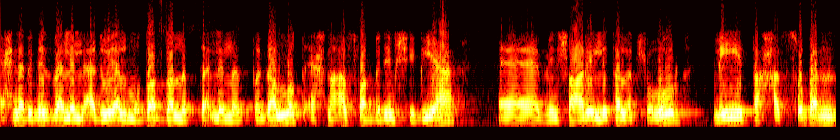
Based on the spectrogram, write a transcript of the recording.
إحنا بالنسبة للأدوية المضادة للت- للتجلط إحنا أصلا بنمشي بيها آه، من شهرين لثلاث شهور لتحسبا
